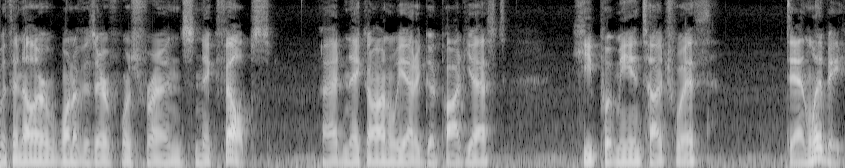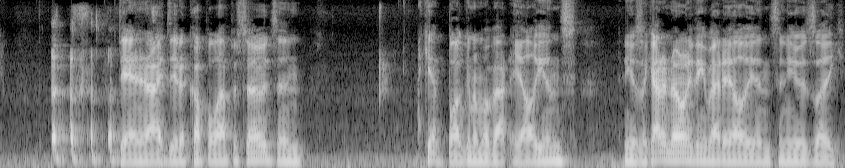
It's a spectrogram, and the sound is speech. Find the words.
with another one of his Air Force friends, Nick Phelps. I had Nick on. We had a good podcast. He put me in touch with Dan Libby. Dan and I did a couple episodes, and I kept bugging him about aliens. And he was like, I don't know anything about aliens. And he was like,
